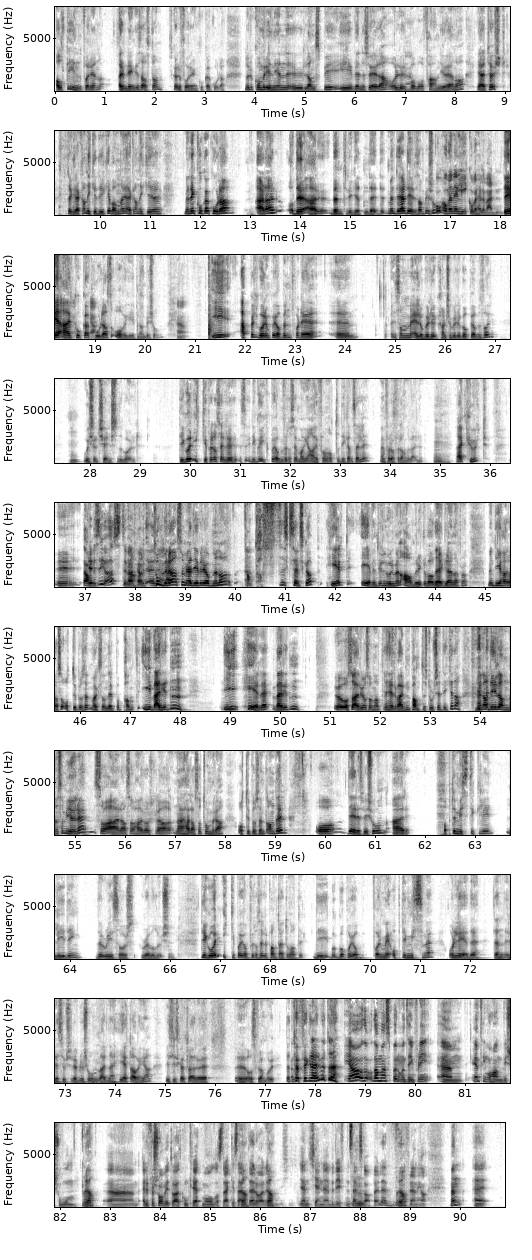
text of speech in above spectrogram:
Alltid innenfor en armlengdes avstand skal du få deg en Coca-Cola. Når du kommer inn i en eh, landsby i Venezuela og lurer på hva faen gjør jeg nå, jeg er tørst, så tenker jeg jeg kan ikke drikke vannet, jeg kan ikke Men en Coca-Cola er der, og det er den tryggheten. Det, men det er deres ambisjon. Og, og den er lik over hele verden. Det er Coca-Colas overgripende ambisjon. Ja. I Apple går de på jobben for det eh, som LO burde, kanskje burde gå på jobben for. We shall change the world. De går, ikke for å selge, de går ikke på jobben for å se hvor mange iPhone 8 de kan selge, men for å forandre verden. Det er kult. Eh, Det er ambisiøst, i hvert fall. Tomra, som jeg driver og jobber med nå, fantastisk selskap. Helt eventyrlig. Nordmenn aner ikke hva det greiene er for noe. Men de har altså 80% markedsandel på pant i verden! I hele verden. Og så er det jo sånn at hele verden panter stort sett ikke, da. Men av de landene som gjør det, så altså, har, Orskla, nei, har altså Tomra 80% andel. Og deres visjon er 'optimistically leading the resource revolution'. De går ikke på jobb for å selge panteautomater. De går på jobb for med optimisme å lede den ressursrevolusjonen verden er helt avhengig av hvis vi skal klare eh, oss framover. Det er tøffe greier, vet du. Ja, og da, og da må jeg spørre om en ting. fordi um, En ting å ha en visjon, Ja. um, eller for så vidt å ha et konkret mål å strekke seg Ja, etter, og eller ja. Mm. gjenkjenne bedriften, selskapet eller fagforeninga. Men eh,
